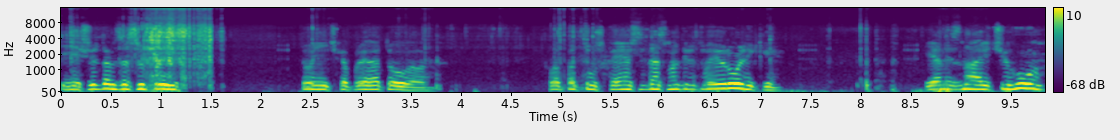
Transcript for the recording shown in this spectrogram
і що там за сюрприз? Тонечка приготовила. Хлопотушка. Я всегда смотрю твої ролики. Я не знаю чого.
